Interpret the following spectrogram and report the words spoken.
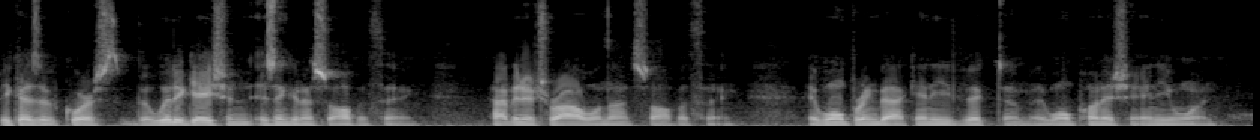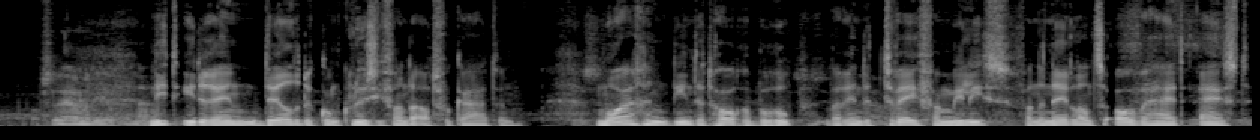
Because, of course, the litigation isn't going to solve a thing. Having a trial will not solve a thing. It won't bring back any victim, it won't punish anyone. Niet iedereen deelde de conclusie van de advocaten. Morgen dient het hoger beroep waarin de twee families van de Nederlandse overheid eist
